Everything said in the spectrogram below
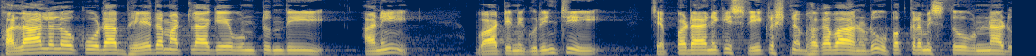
ఫలాలలో కూడా భేదం అట్లాగే ఉంటుంది అని వాటిని గురించి చెప్పడానికి శ్రీకృష్ణ భగవానుడు ఉపక్రమిస్తూ ఉన్నాడు.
